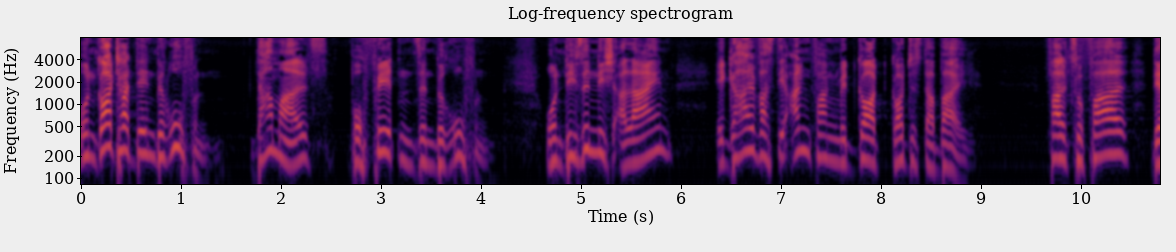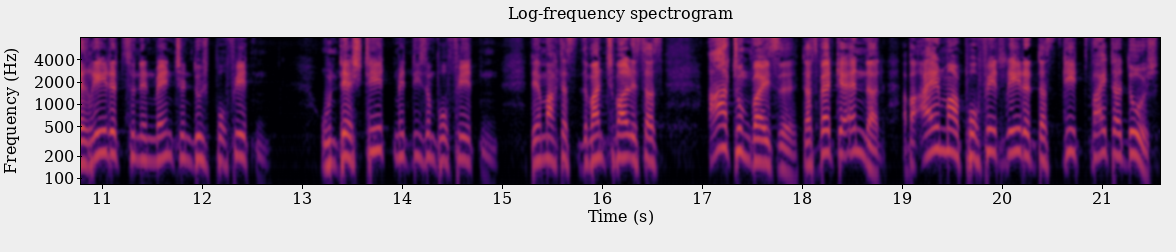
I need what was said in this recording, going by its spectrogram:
Und Gott hat den berufen. Damals, Propheten sind berufen. Und die sind nicht allein. Egal, was die anfangen mit Gott, Gott ist dabei. Fall zu Fall, der redet zu den Menschen durch Propheten. Und der steht mit diesem Propheten. Der macht das, manchmal ist das Art und Weise, das wird geändert. Aber einmal Prophet redet, das geht weiter durch.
